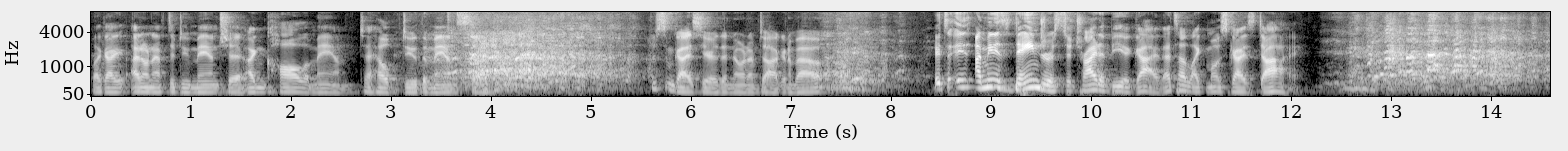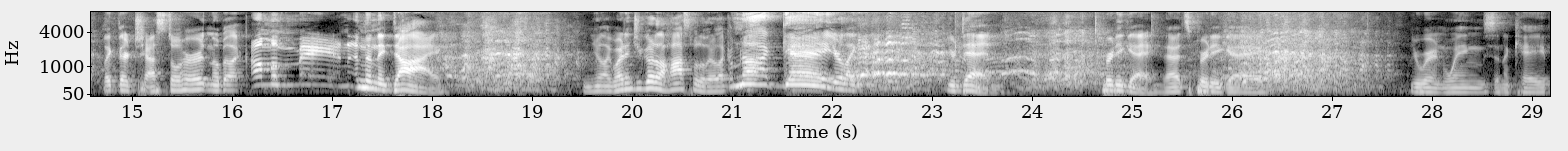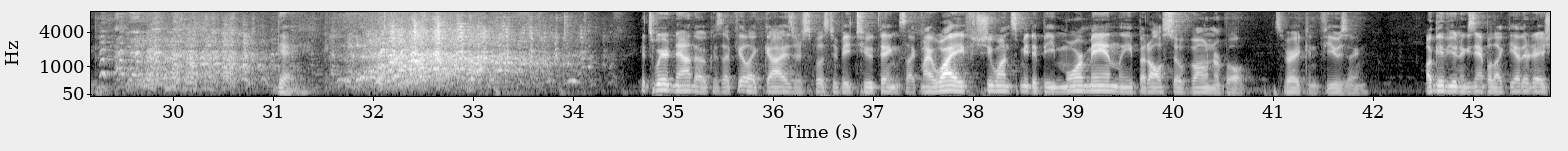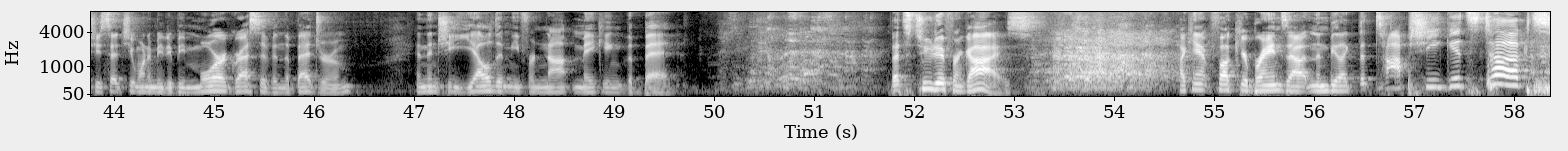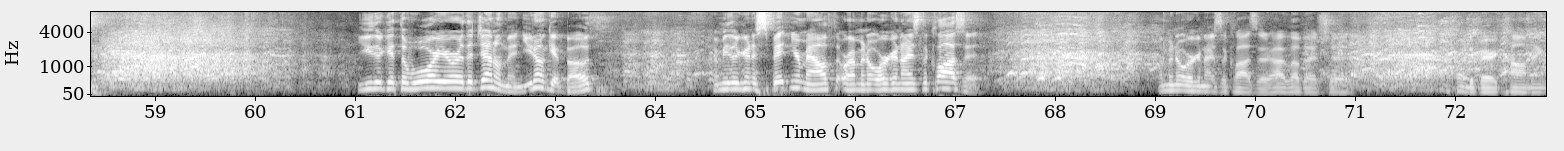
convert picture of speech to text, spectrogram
Like I, I don't have to do man shit. I can call a man to help do the man stuff. There's some guys here that know what I'm talking about. It's, it, I mean, it's dangerous to try to be a guy. That's how like most guys die. like their chest will hurt, and they'll be like, "I'm a man," and then they die. And you're like, "Why didn't you go to the hospital?" They're like, "I'm not gay." You're like, "You're dead." Pretty gay. That's pretty gay. You're wearing wings and a cape. Gay. It's weird now though, because I feel like guys are supposed to be two things. Like my wife, she wants me to be more manly, but also vulnerable. It's very confusing. I'll give you an example. Like the other day, she said she wanted me to be more aggressive in the bedroom, and then she yelled at me for not making the bed. That's two different guys. I can't fuck your brains out and then be like, the top sheet gets tucked. you either get the warrior or the gentleman. You don't get both. I'm either gonna spit in your mouth or I'm gonna organize the closet. I'm gonna organize the closet. I love that shit. I find it very calming.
